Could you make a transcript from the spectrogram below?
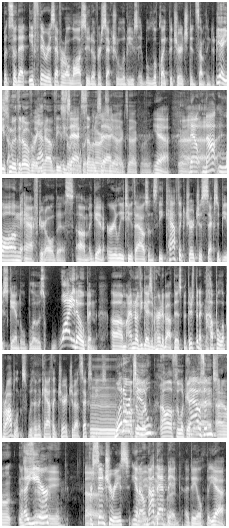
but so that if there is ever a lawsuit over sexual abuse, it will look like the church did something to. Try Yeah, to you stop smooth it over. Yep. You have these exactly seminars. Exactly. Yeah, exactly. Yeah. Ah. Now, not long after all this, um, again, early 2000s, the Catholic Church's sex abuse scandal blows wide open. Um, I don't know if you guys have heard about this, but there's been a couple of problems within the Catholic Church about sex abuse. Mm, One I'll or two. look- I'll have to look into thousand that. I don't a year necessarily, for uh, centuries. You know, not that big a deal, but yeah.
